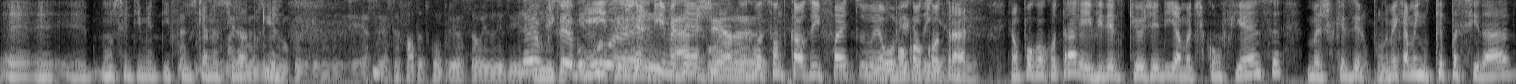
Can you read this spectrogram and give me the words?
é, é, um sentimento difuso que há na sociedade portuguesa. Coisa, dizer, essa, essa falta de compreensão e de, de comunicação. É isso, é, sim, mas é, gera, a relação de causa e efeito é um pouco ao contrário. É um pouco ao contrário. É evidente que hoje em dia há uma desconfiança, mas quer dizer, o problema é que há uma incapacidade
